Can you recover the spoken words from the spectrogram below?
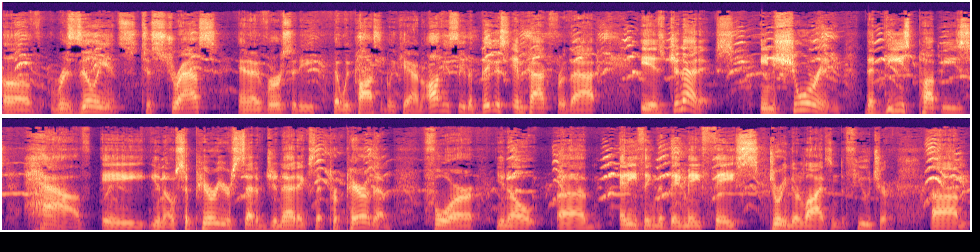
of resilience to stress and adversity that we possibly can. Obviously, the biggest impact for that is genetics, ensuring that these puppies have a you know superior set of genetics that prepare them for you know uh, anything that they may face during their lives in the future. Um,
